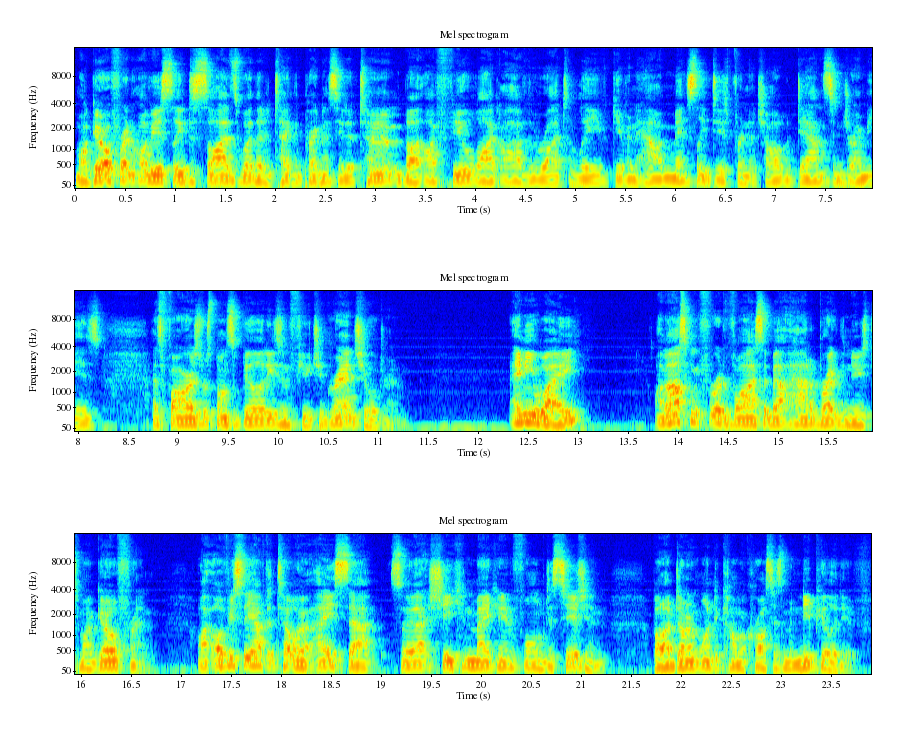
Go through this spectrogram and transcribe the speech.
My girlfriend obviously decides whether to take the pregnancy to term, but I feel like I have the right to leave given how immensely different a child with Down syndrome is as far as responsibilities and future grandchildren. Anyway, I'm asking for advice about how to break the news to my girlfriend. I obviously have to tell her ASAP so that she can make an informed decision, but I don't want to come across as manipulative.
